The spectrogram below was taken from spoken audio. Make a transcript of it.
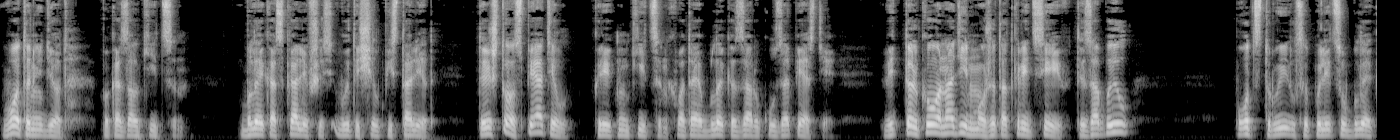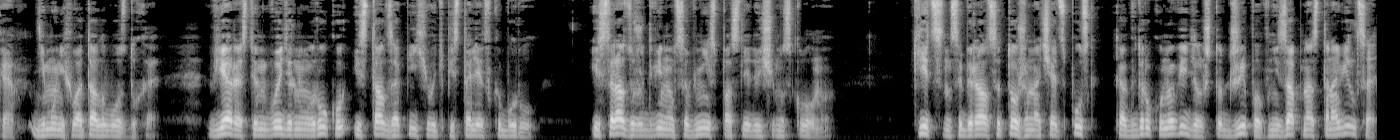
«Вот он идет», — показал Китсон. Блэк, оскалившись, вытащил пистолет. «Ты что, спятил?» — крикнул Китсон, хватая Блэка за руку у запястья. «Ведь только он один может открыть сейф. Ты забыл?» Пот струился по лицу Блэка, ему не хватало воздуха. В ярости он выдернул руку и стал запихивать пистолет в кобуру. И сразу же двинулся вниз по следующему склону. Китсон собирался тоже начать спуск, как вдруг он увидел, что джипа внезапно остановился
